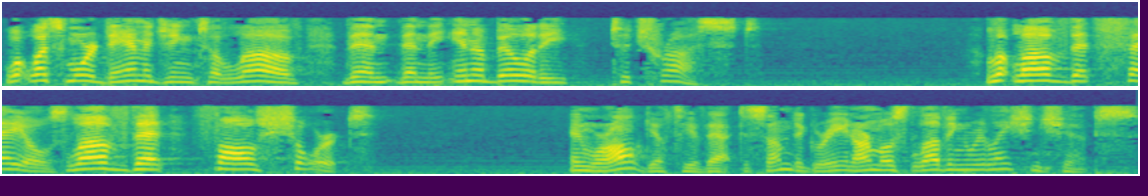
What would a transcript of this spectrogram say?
What's more damaging to love than, than the inability to trust? Love that fails, love that falls short. And we're all guilty of that to some degree in our most loving relationships.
